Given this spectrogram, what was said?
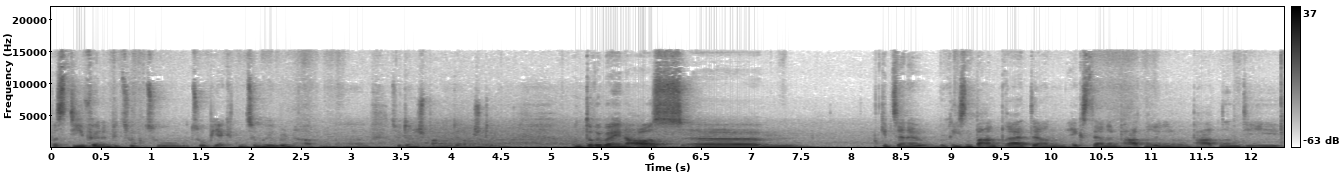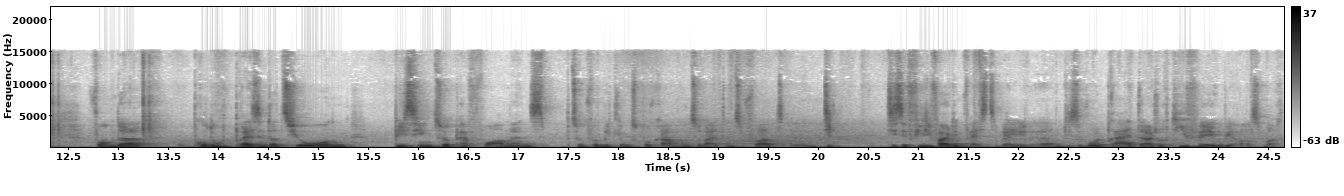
was die für einen Bezug zu, zu Objekten, zu Möbeln haben. Äh, es wird eine spannende Ausstellung. Und darüber hinaus ähm, gibt es eine riesen Bandbreite an externen Partnerinnen und Partnern, die von der Produktpräsentation bis hin zur Performance, zum Vermittlungsprogramm und so weiter und so fort, die diese Vielfalt im Festival, ähm, die sowohl Breite als auch Tiefe irgendwie ausmacht,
